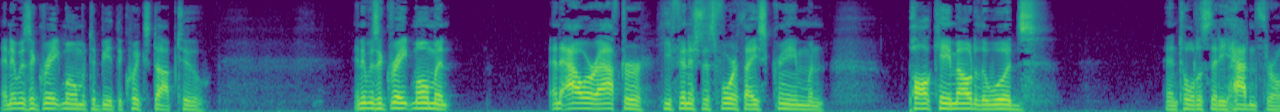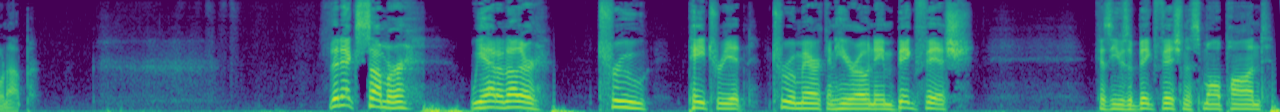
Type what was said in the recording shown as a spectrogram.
And it was a great moment to be at the quick stop, too. And it was a great moment an hour after he finished his fourth ice cream when Paul came out of the woods and told us that he hadn't thrown up. The next summer, we had another true patriot, true American hero named Big Fish, because he was a big fish in a small pond.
